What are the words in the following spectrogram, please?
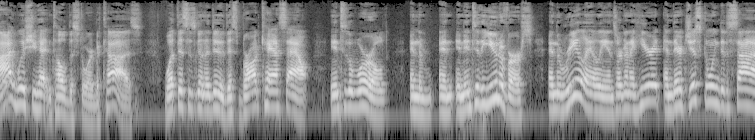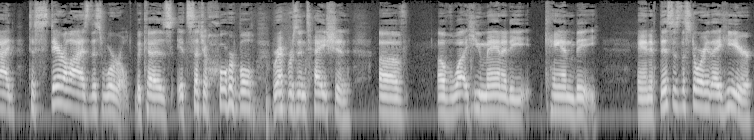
I wish you hadn't told this story because what this is going to do, this broadcasts out into the world and the and, and into the universe, and the real aliens are going to hear it, and they're just going to decide to sterilize this world because it's such a horrible representation of of what humanity can be. And if this is the story they hear,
